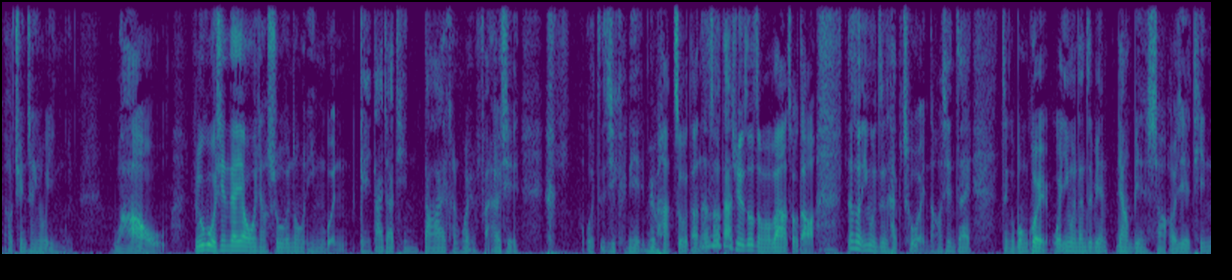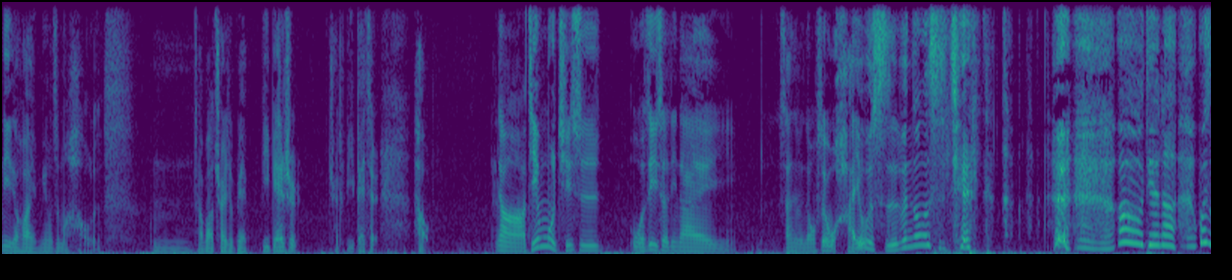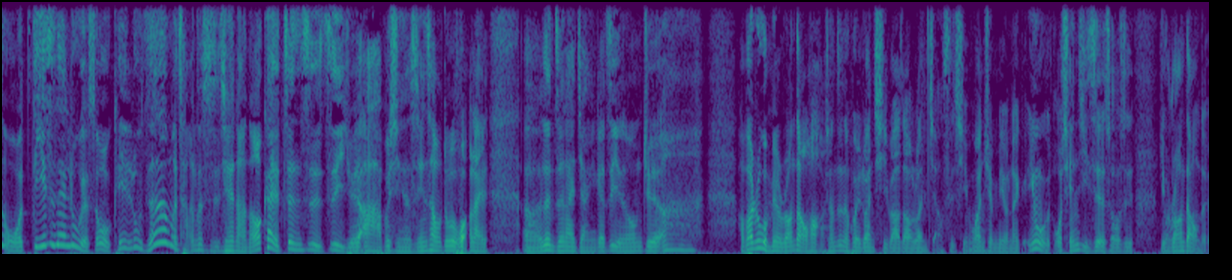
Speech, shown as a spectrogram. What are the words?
然后全程用英文。哇哦！如果现在要我讲十五分钟的英文给大家听，大家可能会很烦，而且。我自己肯定也没办法做到。那时候大学的时候怎么办法做到？那时候英文真的还不错诶。然后现在整个崩溃，我英文单这边量变少，而且听力的话也没有这么好了。嗯，好吧，try to be be better，try to be better。好，那节目其实我自己设定在三十分钟，所以我还有十分钟的时间。哦天哪！为什么我第一次在录的时候，我可以录这么长的时间啊？然后开始正式自己觉得啊，不行的时间差不多，我要来呃认真来讲一个自己的东西。觉得啊，好吧，如果没有 round down 的话，好像真的会乱七八糟乱讲事情，完全没有那个。因为我我前几次的时候是有 round down 的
